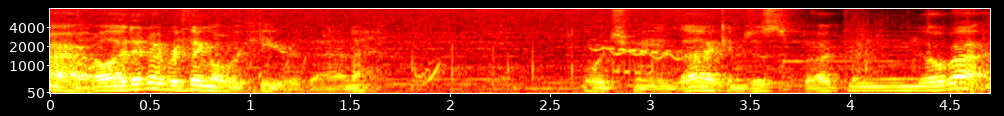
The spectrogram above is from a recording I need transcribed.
Alright, well I did everything over here then. Which means I can just fucking go back.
